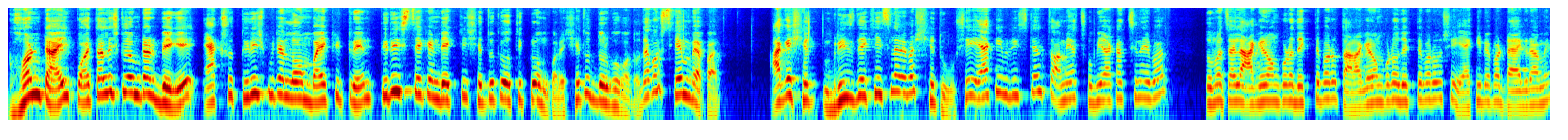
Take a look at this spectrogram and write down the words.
ঘন্টায় পঁয়তাল্লিশ কিলোমিটার বেগে একশো তিরিশ মিটার লম্বা একটি ট্রেন তিরিশ সেকেন্ডে একটি সেতুকে অতিক্রম করে। সেতুর দৈর্ঘ্য কত? দেখো সেম ব্যাপার। আগে ব্রিজ দেখিয়েছিলাম, এবার সেতু। সেই একই ডিস্টেন্স তো আমি আর ছবি আঁকাচ্ছি না এবার। তোমরা চাইলে আগের অঙ্কটা দেখতে পারো, তার আগের অঙ্কটাও দেখতে পারো, সেই একই ব্যাপার ডায়াগ্রামে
